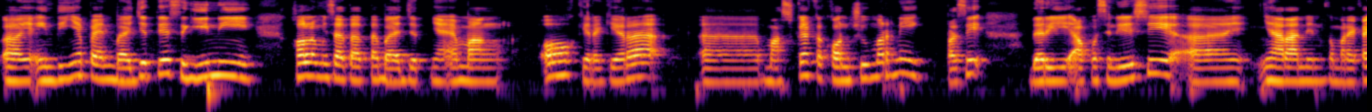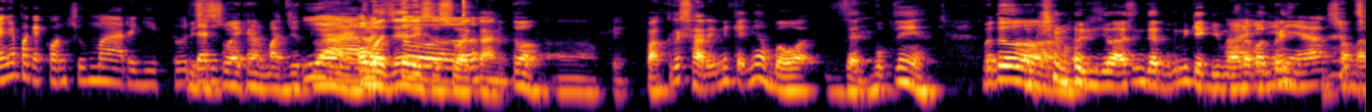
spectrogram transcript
uh, yang intinya pengen budgetnya segini. Kalau misalnya tata budgetnya emang oh kira-kira uh, masuknya ke consumer nih pasti dari aku sendiri sih uh, nyaranin ke mereka pakai consumer gitu dan Disesuaikan budget Iya, Oh, lah. budgetnya betul. disesuaikan. Betul. Oh, Oke. Pak Kris hari ini kayaknya bawa Z-book nih ya. Betul. Mungkin mau dijelasin Z-book ini kayak gimana nah, Pak ini Kris? ya, sobat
